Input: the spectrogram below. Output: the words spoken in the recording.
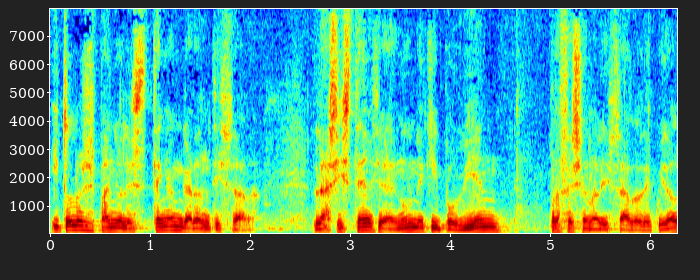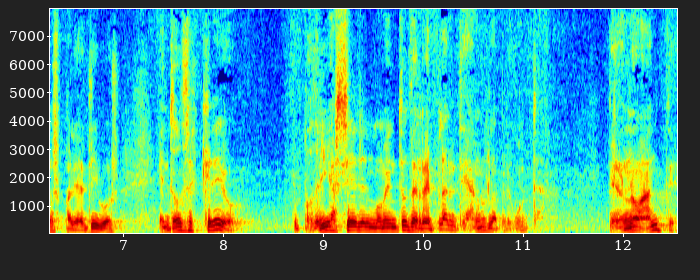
y todos los españoles tengan garantizada la asistencia en un equipo bien profesionalizado de cuidados paliativos, entonces creo que podría ser el momento de replantearnos la pregunta, pero no antes.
